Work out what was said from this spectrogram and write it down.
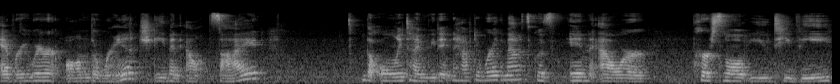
everywhere on the ranch, even outside. The only time we didn't have to wear the mask was in our personal UTV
